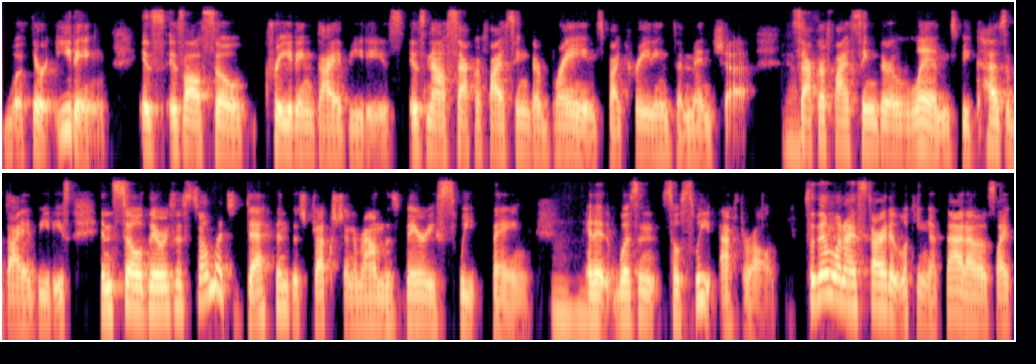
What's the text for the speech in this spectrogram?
what they're eating is is also creating diabetes is now sacrificing their brains by creating dementia yeah. sacrificing their limbs because of diabetes and so there was just so much death and destruction around this very sweet thing mm-hmm. and it wasn't so sweet after all so then when I started looking at that, I was like,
